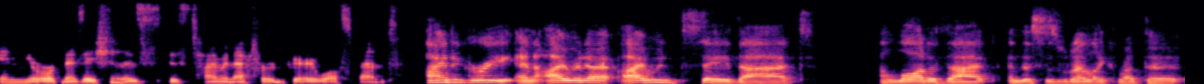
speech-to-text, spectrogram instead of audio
in your organization is is time and effort very well spent. I'd agree, and I would I would say that a lot of that, and this is what I like about the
